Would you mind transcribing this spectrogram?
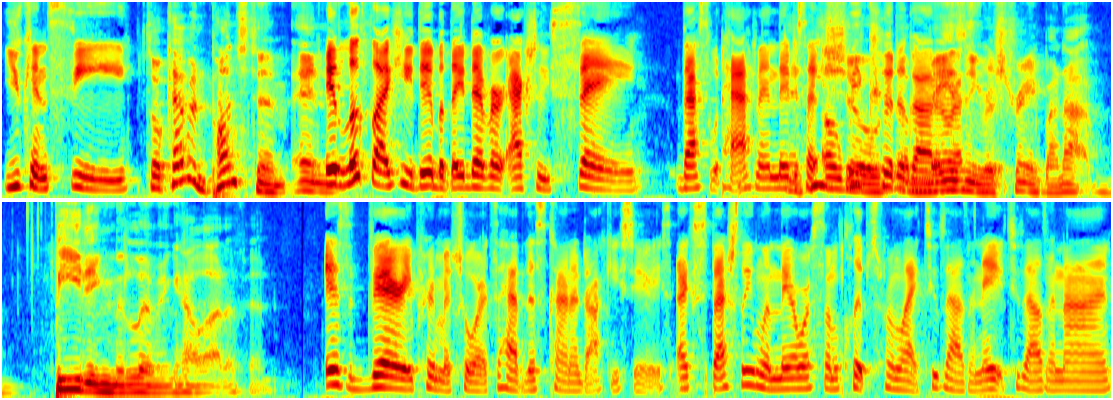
you can see So Kevin punched him, and it looks like he did, but they never actually say that's what happened. They just say, "Oh, we could have got amazing restraint by not beating the living hell out of him. it's very premature to have this kind of docu series, especially when there were some clips from like 2008, 2009.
